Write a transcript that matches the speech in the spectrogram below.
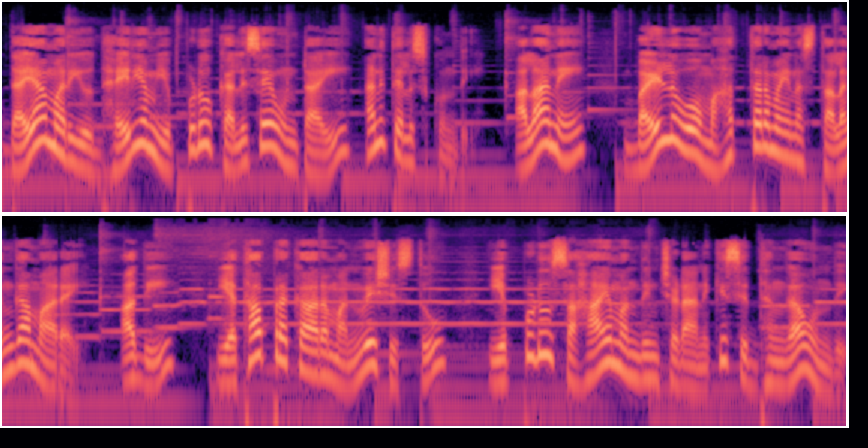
దయ మరియు ధైర్యం ఎప్పుడూ కలిసే ఉంటాయి అని తెలుసుకుంది. అలానే బయళ్ళు ఓ మహత్తరమైన స్థలంగా మారాయి. అది యథాప్రకారం అన్వేషిస్తూ ఎప్పుడూ సహాయం అందించడానికి సిద్ధంగా ఉంది.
